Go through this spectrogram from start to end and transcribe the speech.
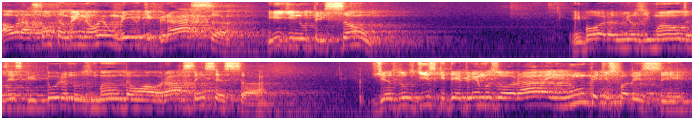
A oração também não é um meio de graça e de nutrição. Embora, meus irmãos, as Escrituras nos mandam a orar sem cessar. Jesus diz que devemos orar e nunca desfalecer.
